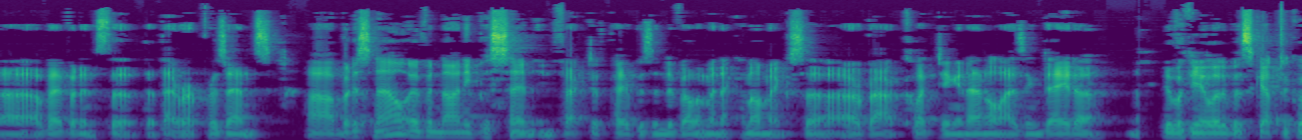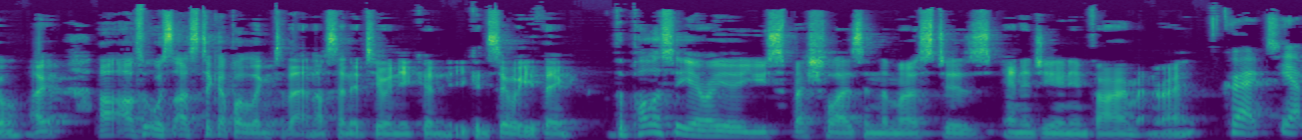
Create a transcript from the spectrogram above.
uh, of evidence that that, that represents. Uh, but it's now over 90%, in fact, of papers in development economics are about collecting and analyzing data. You're looking a little bit skeptical. I, I'll, I'll, stick up a link to that and I'll send it to you and you can, you can see what you think. The policy area you specialize in the most is energy and environment, right? Correct. Yeah.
